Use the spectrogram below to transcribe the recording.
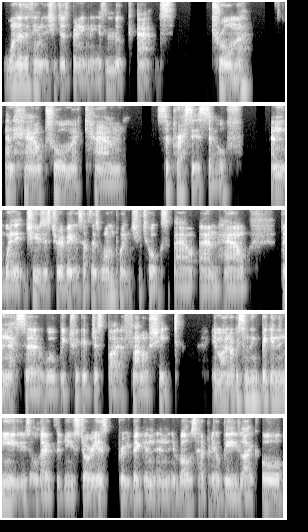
One other thing that she does brilliantly is look at trauma and how trauma can suppress itself and when it chooses to reveal itself there's one point she talks about um, how vanessa will be triggered just by a flannel sheet it might not be something big in the news, although the news story is pretty big and, and, involves her, but it'll be like, or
